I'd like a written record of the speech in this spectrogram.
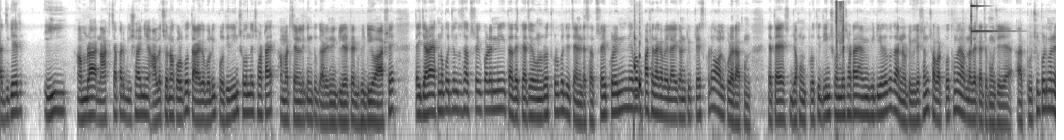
আজকের এই আমরা নাক চাপার বিষয় নিয়ে আলোচনা করব, তার আগে বলি প্রতিদিন সন্ধ্যে ছটায় আমার চ্যানেলে কিন্তু গার্ডেনিং রিলেটেড ভিডিও আসে। তাই যারা এখনও পর্যন্ত সাবস্ক্রাইব করেননি, তাদের কাছে অনুরোধ করব যে চ্যানেলটা সাবস্ক্রাইব করে নিন এবং পাশে থাকা বেল আইকনটি প্রেস করে অল করে রাখুন। যাতে যখন প্রতিদিন সন্ধ্যে ছটায় আমি ভিডিও দেবো, তার নোটিফিকেশান সবার প্রথমে আপনাদের কাছে পৌঁছে যায়। আর প্রচুর পরিমাণে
